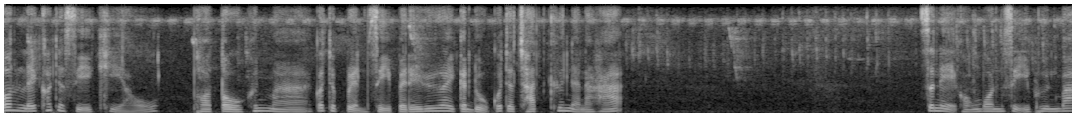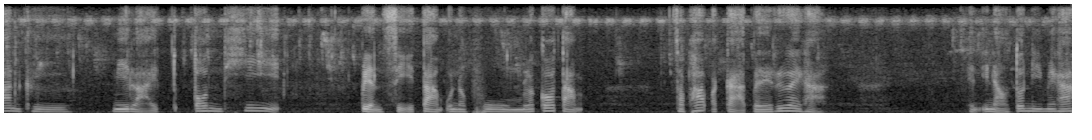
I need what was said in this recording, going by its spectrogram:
ต้นเล็กเขาจะสีเขียว พอโตขึ้นมาก็จะเปลี่ยนสีไปเรื่อยๆ กระดูกก็จะชัดขึ้นน่ะนะคะเสน่ห์ของบอลสีพื้นบ้านคือ มีหลายต้นที่เปลี่ยนสีตามอุณหภูมิ แล้วก็ตามสภาพอากาศไปเรื่อยๆค่ะ เห็นอีหนาต้นนี้ไหมคะ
